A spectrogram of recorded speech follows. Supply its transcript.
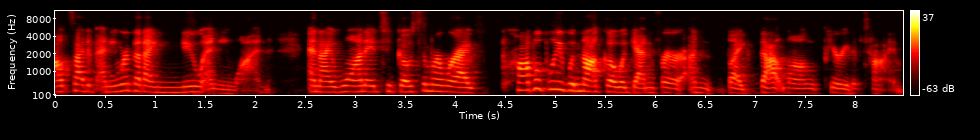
outside of anywhere that I knew anyone. And I wanted to go somewhere where I probably would not go again for an, like that long period of time.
